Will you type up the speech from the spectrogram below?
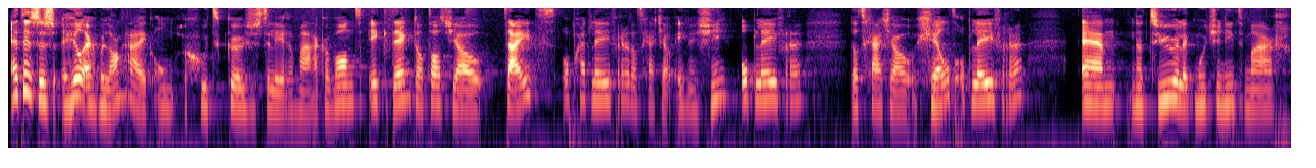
het is dus heel erg belangrijk om goed keuzes te leren maken. Want ik denk dat dat jouw op gaat leveren. Dat gaat jouw energie opleveren. Dat gaat jouw geld opleveren. En natuurlijk moet je niet maar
